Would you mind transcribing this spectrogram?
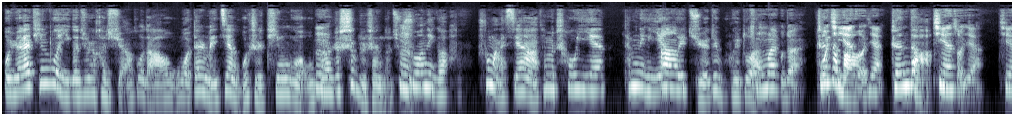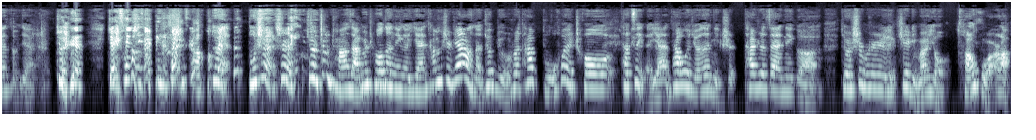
我原来听过一个就是很玄乎的啊，我但是没见过，我只是听过，我不知道这是不是真的。就说那个出马仙啊，他们抽烟，他们那个烟啊灰绝对不会断，从来不断，真的亲眼吗所见，真的。亲眼所见，亲眼所见。就是就是对，不是是就是正常咱们抽的那个烟，他们是这样的，就比如说他不会抽他自己的烟，他会觉得你是他是在那个就是是不是这里面有团伙了，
